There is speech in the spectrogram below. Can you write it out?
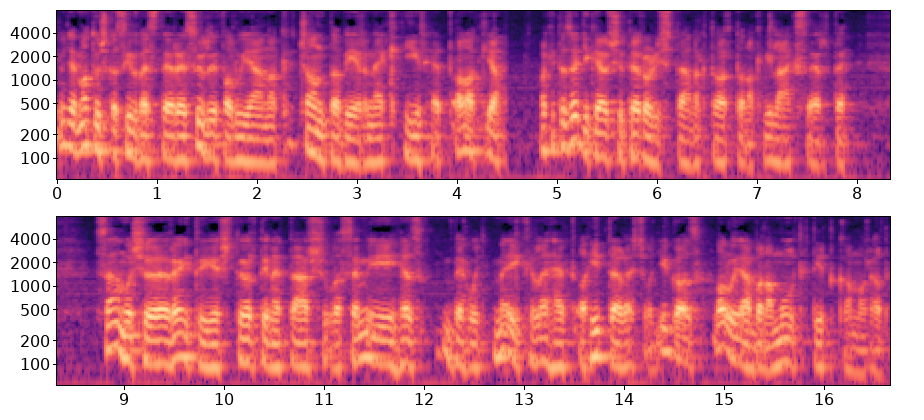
Ugye Matuska Szilveszter szülőfalujának Csantavérnek hírhet alakja, akit az egyik első terroristának tartanak világszerte. Számos rejtélyes történet társul a személyéhez, de hogy melyik lehet a hiteles vagy igaz, valójában a múlt titka marad.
